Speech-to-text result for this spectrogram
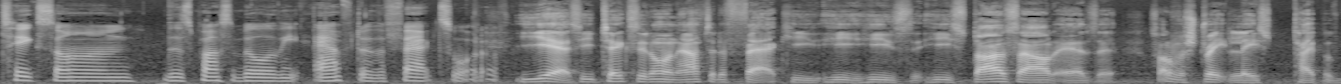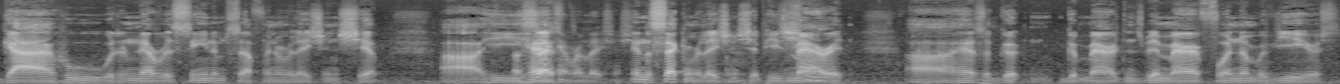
takes on this possibility after the fact, sort of. Yes, he takes it on after the fact. He he he's he starts out as a sort of a straight laced type of guy who would have never seen himself in a relationship. Uh, he a has second relationship. In the second relationship, he's sure. married, uh, has a good good marriage, and's been married for a number of years.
